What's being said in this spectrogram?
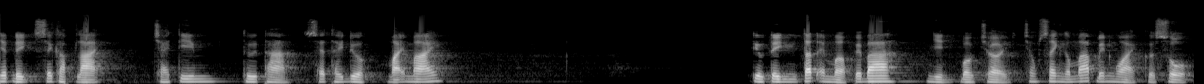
Nhất định sẽ gặp lại. Trái tim thư thả sẽ thấy được mãi mãi. Tiểu tinh tắt MP3 Nhìn bầu trời trong xanh ấm áp bên ngoài cửa sổ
